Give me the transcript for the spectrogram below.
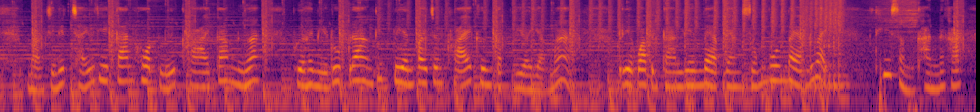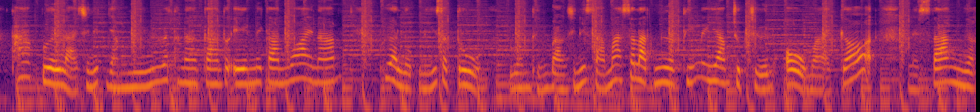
ำบางชนิดใช้วิธีการหดหรือคลายกล้ามเนื้อ เพื่อให้มีรูปร่างที่เปลี่ยนไปจนคล้ายคลึงกับเหยื่ออย่างมาก เรียกว่าเป็นการเรียนแบบอย่างสมบูรณ์แบบด้วย ที่สำคัญนะคะทาเปลือยหลายชนิดยังมีวิวัฒนาการตัวเองในการว่ายน้ำเพื่อหลบหนีศัตรู รวมถึงบางชนิดสามารถสลัดเหงือกทิ้งในยามฉุกเฉินโอ้ my god และสร้างเหงือก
